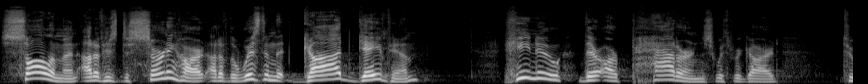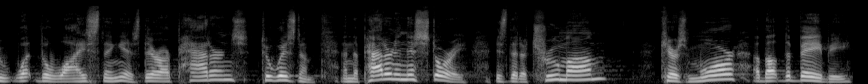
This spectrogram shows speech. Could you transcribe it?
Solomon, out of his discerning heart, out of the wisdom that God gave him, he knew there are patterns with regard to what the wise thing is. There are patterns to wisdom. And the pattern in this story is that a true mom cares more about the baby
